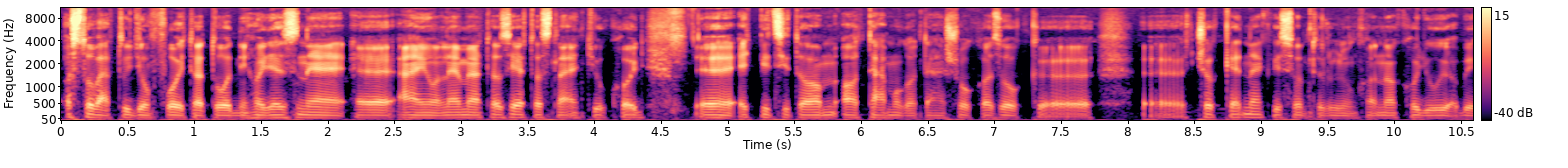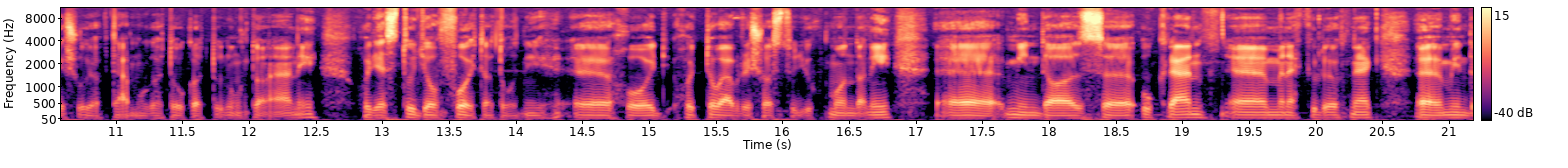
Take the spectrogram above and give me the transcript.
az tovább tudjon folytatódni, hogy ez ne álljon le, mert azért azt látjuk, hogy egy picit a, a támogatások azok csökkennek, viszont örülünk annak, hogy újabb és újabb támogatókat tudunk találni, hogy ez tudjon folytatódni, hogy, hogy továbbra is azt tudjuk mondani, mind az ukrán menekülőknek, mind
